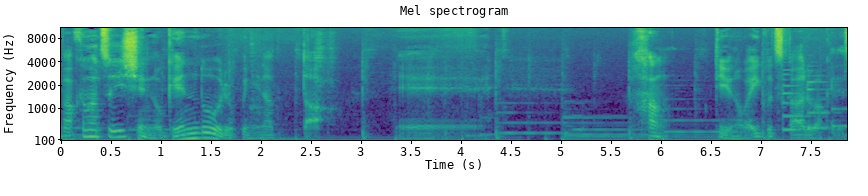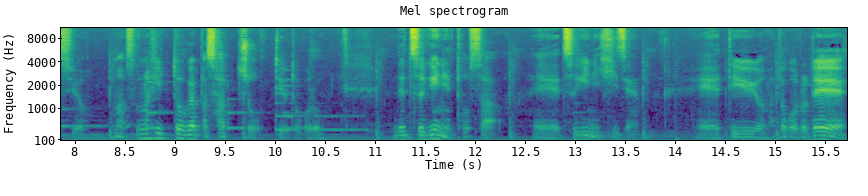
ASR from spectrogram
幕末維新の原動力になった、えー、藩っていうのがいくつかあるわけですよ。まあ、その筆頭がやっぱ薩長っていうところ。で次に土佐、えー、次に肥前。えー、っていうようなところで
